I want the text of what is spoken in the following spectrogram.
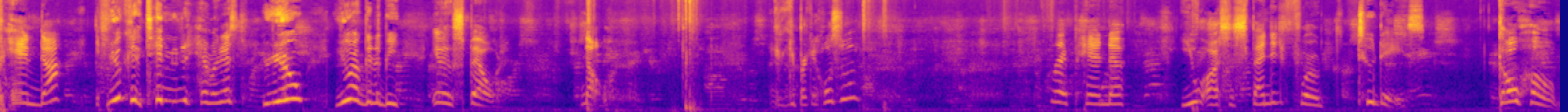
Panda, if you continue to hammer this, you you are gonna be expelled. No. You keep breaking holes in? Right, Panda. You are suspended for two days. Go home.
